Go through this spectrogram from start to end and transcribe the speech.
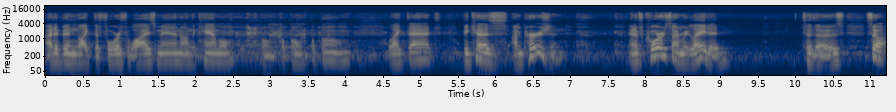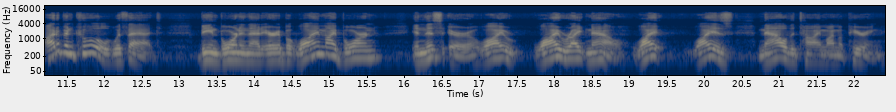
I'd have been like the fourth wise man on the camel, boom, boom, boom, boom, boom, like that, because I'm Persian. And of course, I'm related to those. So I'd have been cool with that, being born in that era. But why am I born in this era? Why, why right now? Why, why is now the time I'm appearing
